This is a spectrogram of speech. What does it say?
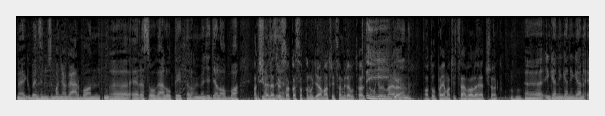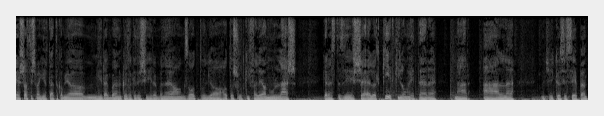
meg benzinüzemanyagárban uh, erre szolgáló tétel, ami megy egy alapba. A kivezető hát azért- szakaszokon ugye a matrica, amire utaltam, hogy az már a Igen. autópálya matricával lehet csak. Uh-huh. Uh, igen, igen, igen. És azt is megírtátok, ami a hírekben, közlekedési hírekben elhangzott, hogy a hatos út kifelé a nullás keresztezése előtt két kilométerre már áll. Úgyhogy köszi szépen.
